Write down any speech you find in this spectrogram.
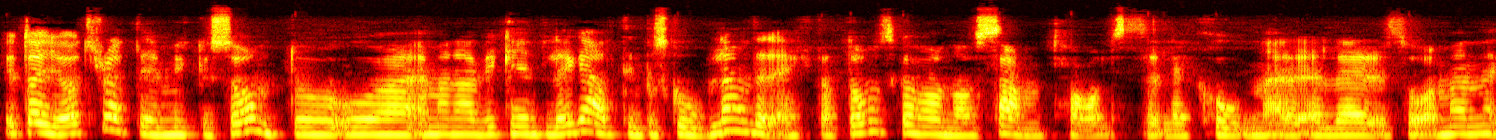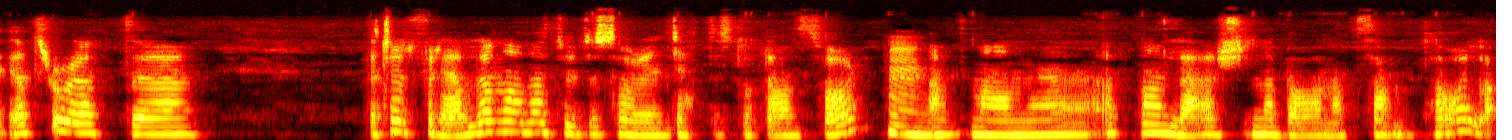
Utan jag tror att det är mycket sånt och, och jag menar, vi kan inte lägga allting på skolan direkt att de ska ha några samtalslektioner eller så. Men jag tror att eh, jag tror att föräldrarna naturligtvis har ett jättestort ansvar. Mm. Att, man, eh, att man lär sina barn att samtala.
